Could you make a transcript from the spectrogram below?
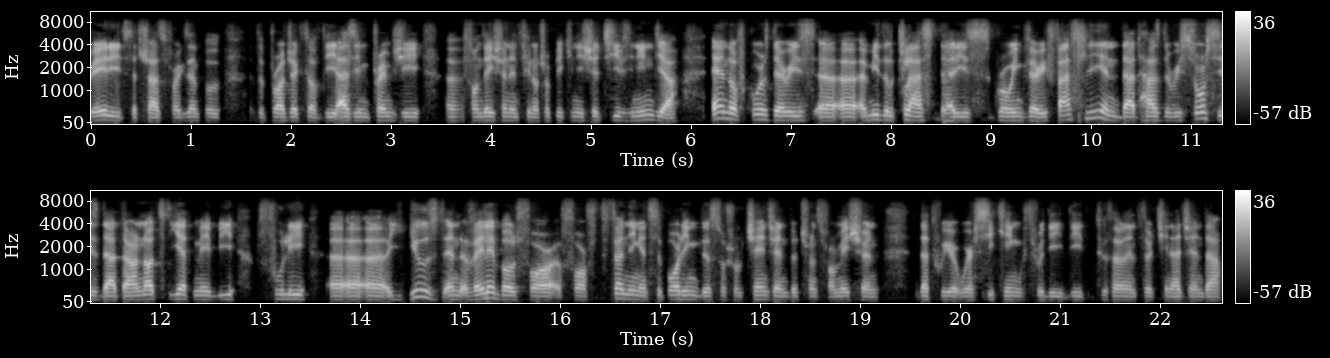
created, such as, for example, the projects of the Azim Premji uh, Foundation and philanthropic initiatives in India. And of course, there is a, a, middle class that is growing very fastly and that has the resources that are not yet maybe fully uh, uh, uh used and available for, for funding and supporting the social change and the transformation that we are, we're seeking through the, the 2013 agenda.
